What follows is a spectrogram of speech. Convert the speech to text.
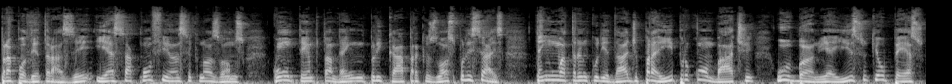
para poder trazer e essa confiança que nós vamos, com o tempo, também implicar para que os nossos policiais tenham uma tranquilidade para ir para o combate urbano. E é isso que eu peço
